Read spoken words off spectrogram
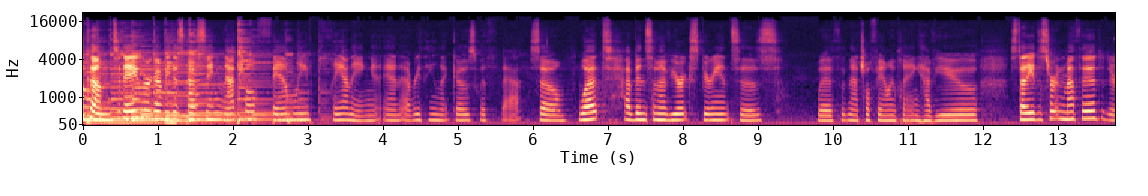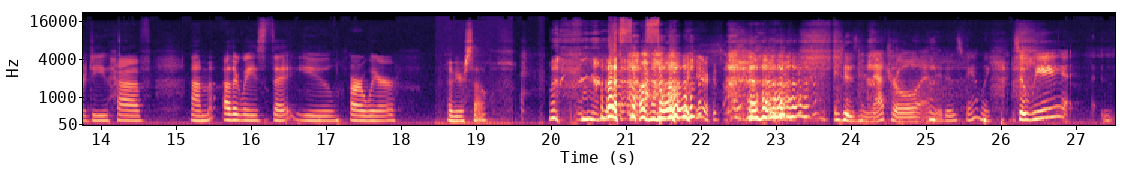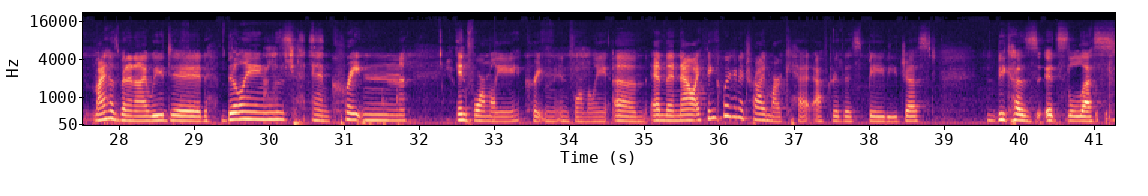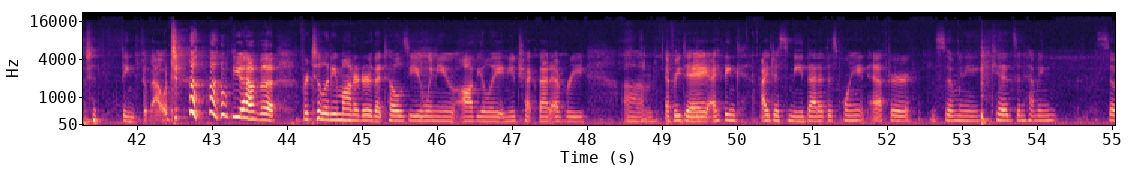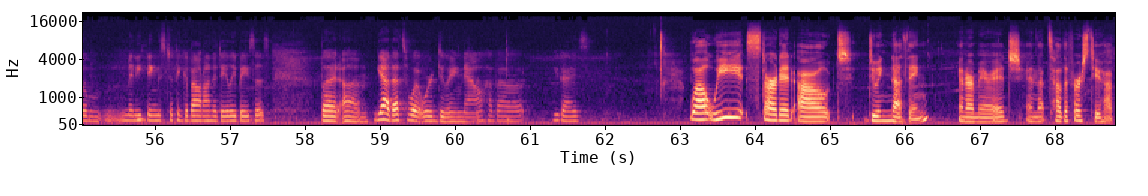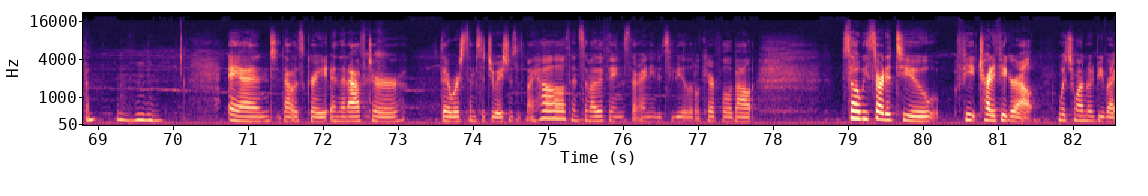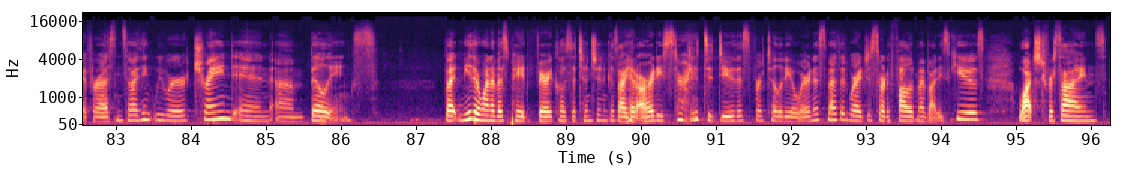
Welcome. Today we're going to be discussing natural family planning and everything that goes with that. So, what have been some of your experiences with natural family planning? Have you studied a certain method, or do you have um, other ways that you are aware of yourself? that sounds so weird. it is natural and it is family. So we my husband and I, we did Billings and Creighton informally, Creighton informally. Um, and then now I think we're going to try Marquette after this baby just because it's less to think about. if you have a fertility monitor that tells you when you ovulate and you check that every um, every day, I think I just need that at this point after so many kids and having so many things to think about on a daily basis. But um, yeah, that's what we're doing now. How about you guys? Well, we started out doing nothing in our marriage, and that's how the first two happened. And that was great. And then after, there were some situations with my health and some other things that I needed to be a little careful about. So we started to fe- try to figure out which one would be right for us. And so I think we were trained in um, Billings, but neither one of us paid very close attention because I had already started to do this fertility awareness method where I just sort of followed my body's cues, watched for signs.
